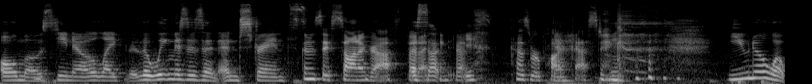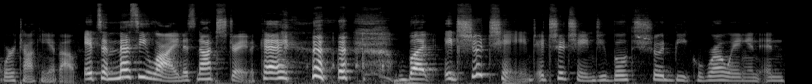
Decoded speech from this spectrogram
almost you know like the weaknesses and, and strengths I was going to say sonograph, but A I think that's yeah. because we're podcasting. you know what we're talking about. It's a messy line. It's not straight, okay? but it should change. It should change. You both should be growing and and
